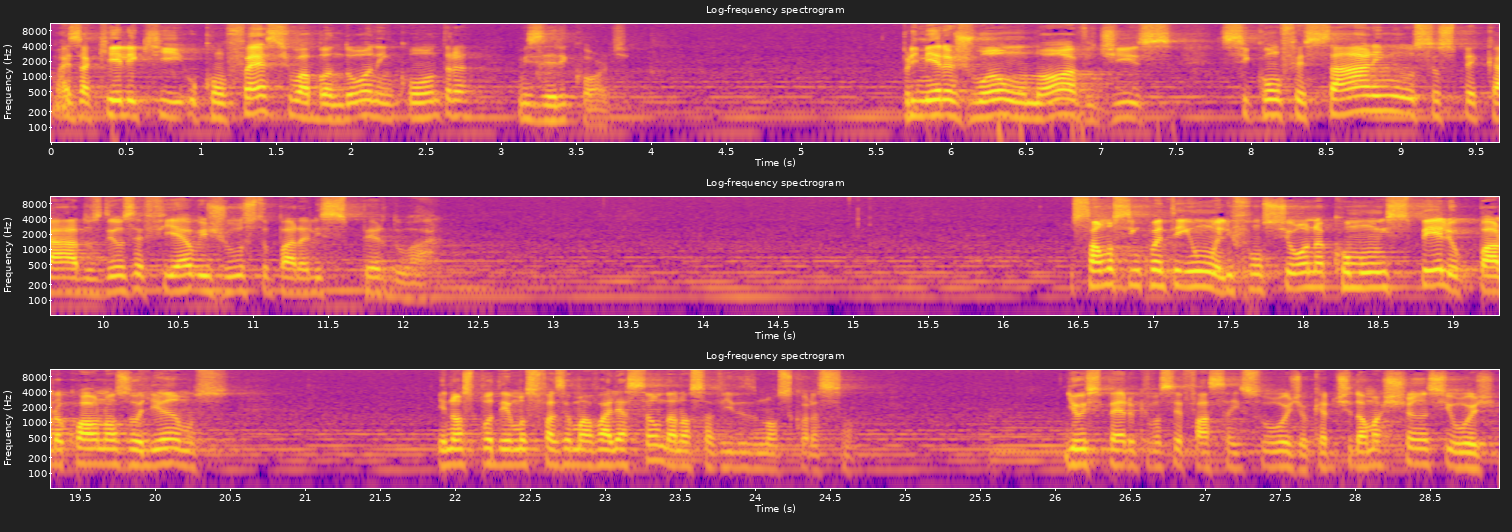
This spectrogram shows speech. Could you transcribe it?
mas aquele que o confessa e o abandona encontra misericórdia. 1 João 1,9 diz: Se confessarem os seus pecados, Deus é fiel e justo para lhes perdoar. O Salmo 51 ele funciona como um espelho para o qual nós olhamos e nós podemos fazer uma avaliação da nossa vida e do nosso coração. E eu espero que você faça isso hoje. Eu quero te dar uma chance hoje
